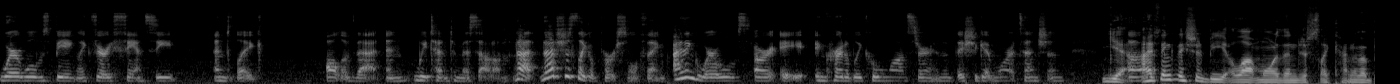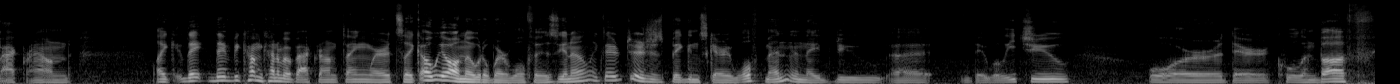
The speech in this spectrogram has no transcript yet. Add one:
werewolves being like very fancy and like all of that and we tend to miss out on that that's just like a personal thing i think werewolves are a incredibly cool monster and that they should get more attention Yeah, Uh, I think they should be a lot more than just like kind of a background. Like they they've become kind of a background thing where it's like, oh, we all know what a werewolf is, you know? Like they're they're just big and scary wolf men, and they do uh, they will eat you, or they're cool and buff,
